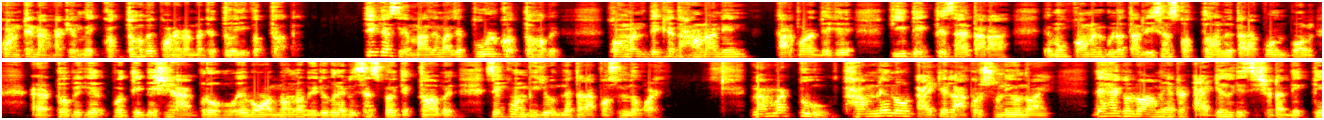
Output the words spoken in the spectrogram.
কন্টেন্ট আপনাকে মেক করতে হবে কন্টেন্ট আপনাকে তৈরি করতে হবে। ঠিক আছে? মাঝে মাঝে পুল করতে হবে। কমেন্ট দেখে ধারণা নিন, তারপরে দেখে কি দেখতে চায় তারা এবং কমেন্টগুলো তার রিসার্চ করতে হবে, তারা কোন কোন টপিকের প্রতি বেশি আগ্রহ এবং অন্যান্য ভিডিওগুলো রিসার্চ করে দেখতে হবে যে কোন ভিডিওগুলো তারা পছন্দ করে। নাম্বার টু থামনেল ও টাইটেল আকর্ষণীয় নয়। দেখা গেল আমি একটা টাইটেল দিচ্ছি সেটা দেখতে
